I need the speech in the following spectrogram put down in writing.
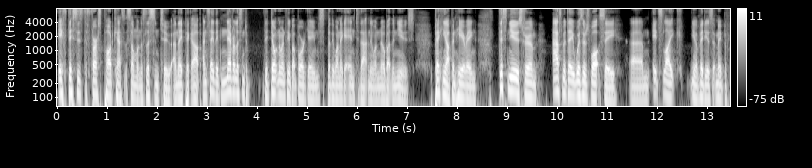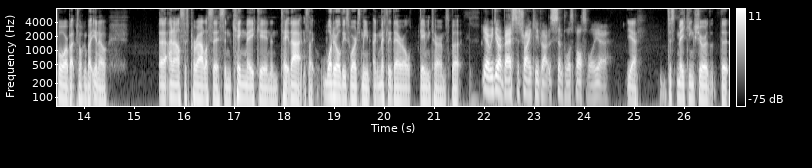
If this is the first podcast that someone has listened to and they pick up and say they've never listened to, they don't know anything about board games, but they want to get into that and they want to know about the news, picking up and hearing this news from Asmodee Wizards WotC. Um, it's like you know videos that I made before about talking about you know uh, analysis paralysis and king making and take that. And it's like, what do all these words mean? Admittedly, they're all gaming terms, but Yeah, we do our best to try and keep that as simple as possible. Yeah. yeah, just making sure that, that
